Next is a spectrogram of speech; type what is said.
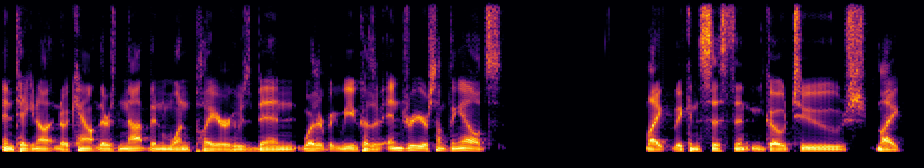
and taking all that into account, there's not been one player who's been, whether it be because of injury or something else, like the consistent go to like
